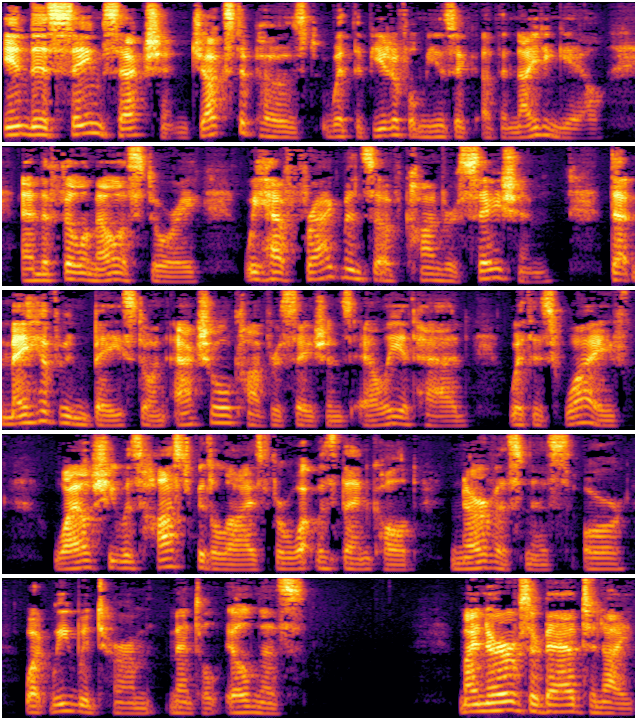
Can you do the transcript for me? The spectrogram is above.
In this same section, juxtaposed with the beautiful music of the nightingale and the Philomela story, we have fragments of conversation that may have been based on actual conversations Eliot had with his wife while she was hospitalized for what was then called nervousness, or what we would term mental illness. My nerves are bad tonight.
